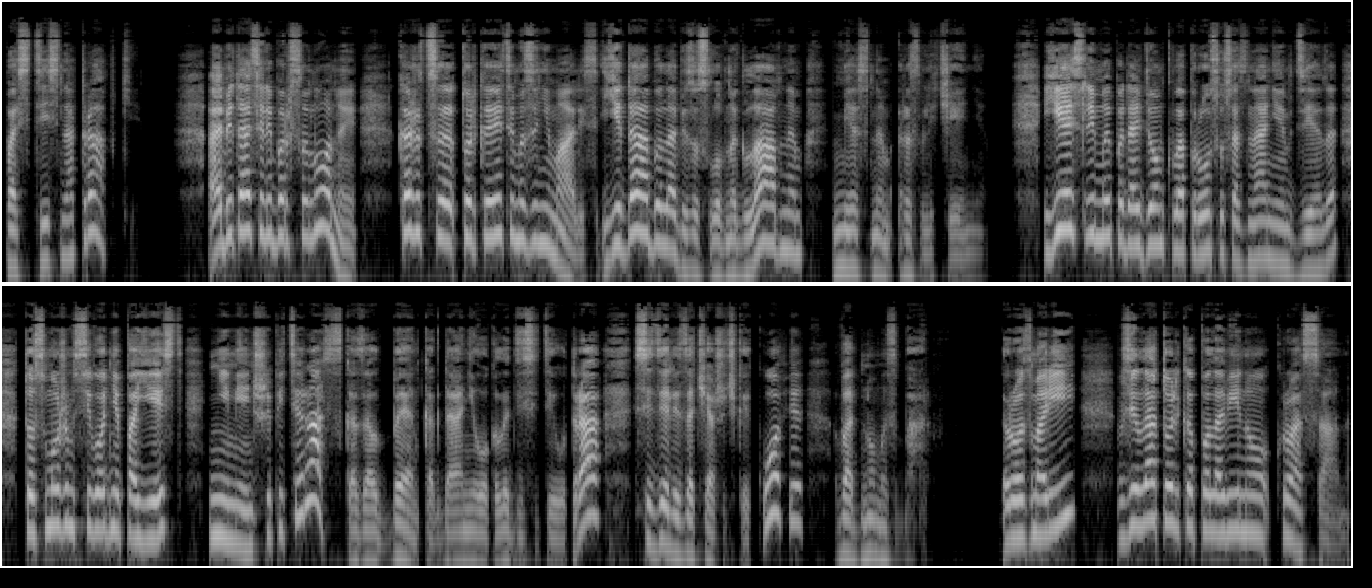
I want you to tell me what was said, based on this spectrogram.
пастись на травке. Обитатели Барселоны, кажется, только этим и занимались. Еда была, безусловно, главным местным развлечением. Если мы подойдем к вопросу сознанием дела, то сможем сегодня поесть не меньше пяти раз, — сказал Бен, когда они около десяти утра сидели за чашечкой кофе в одном из баров. Розмари взяла только половину круассана.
